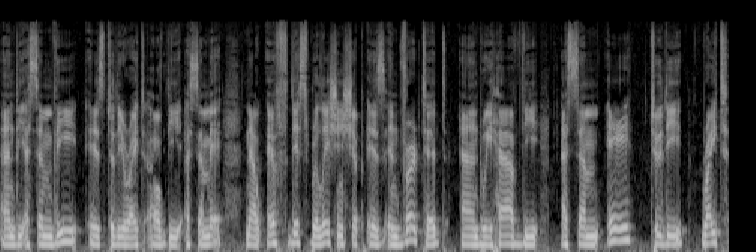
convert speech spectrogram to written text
and the SMV is to the right of the SMA. Now, if this relationship is inverted and we have the SMA to the right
